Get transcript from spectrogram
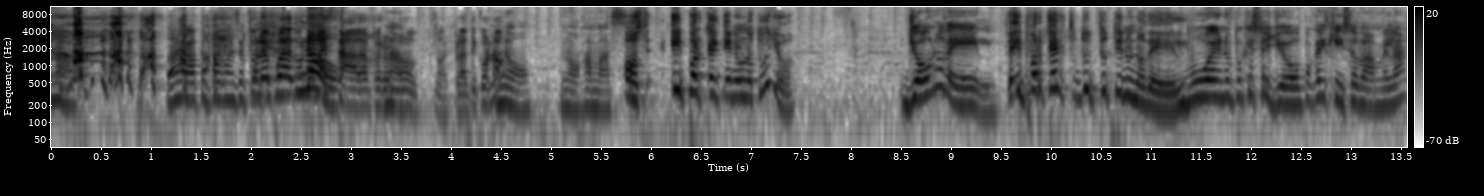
No. No se va a con ese Tú plático. le puedes dar una No. mesada, pero No. no. no, el plático no. No, no, jamás. O sea, ¿Y por qué él tiene uno tuyo? Yo uno de él. ¿Y por qué tú, tú- tú tienes uno de él? Bueno, qué sé yo, porque él quiso dármela.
